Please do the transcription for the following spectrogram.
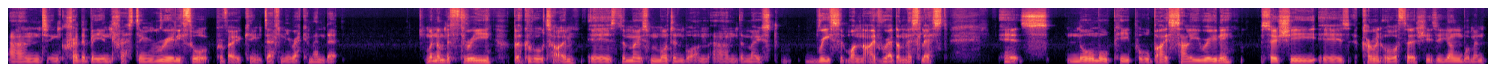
And incredibly interesting, really thought provoking. Definitely recommend it. My number three book of all time is the most modern one and the most recent one that I've read on this list. It's Normal People by Sally Rooney. So she is a current author, she's a young woman,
